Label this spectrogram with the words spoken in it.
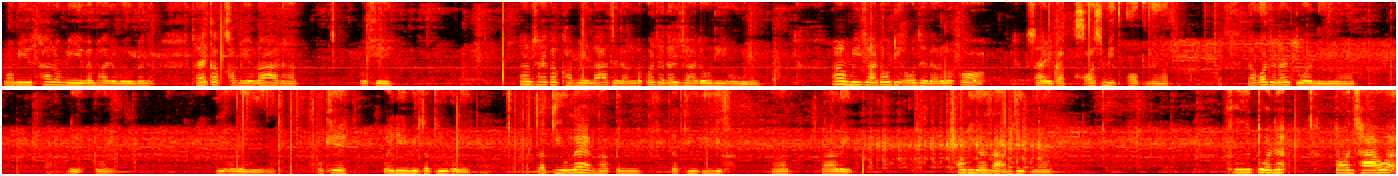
เรามีถ้าเรามี Vampire The World นั่นน่ะใช้กับ Camera นะครับ โอเค ถ้าเราใช้กับ Camera เสร็จแล้วเราก็จะได้ Shadow Dio ถ้าเรามี Shadow Dio เสร็จแล้วเราก็ใส่กับ Cosmic Orb นะครับแล้วก็จะได้ตัวนี้นะครับนี่ตัวนี้ Dio The World นะโอเค ไปดีวิวสกิลกันเลยสกิลแรกครับเป็นสกิล E นะครับ บาเลตเข้าทีละสามสิบนะคือตัวเนี้ย ตอนเช้าอะ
